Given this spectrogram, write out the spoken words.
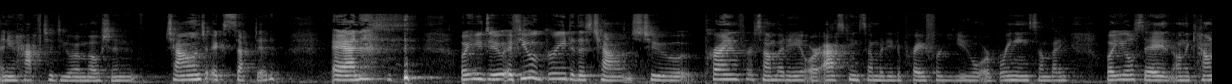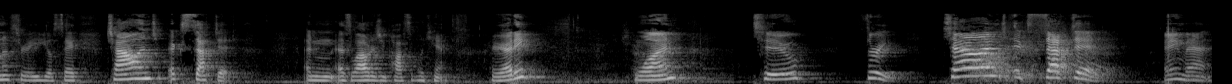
and you have to do a motion. Challenge Accepted. And what you do, if you agree to this challenge, to praying for somebody or asking somebody to pray for you or bringing somebody, what you'll say on the count of three, you'll say, Challenge Accepted, and as loud as you possibly can. Are you ready? One, two, three. Challenge accepted. Amen.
